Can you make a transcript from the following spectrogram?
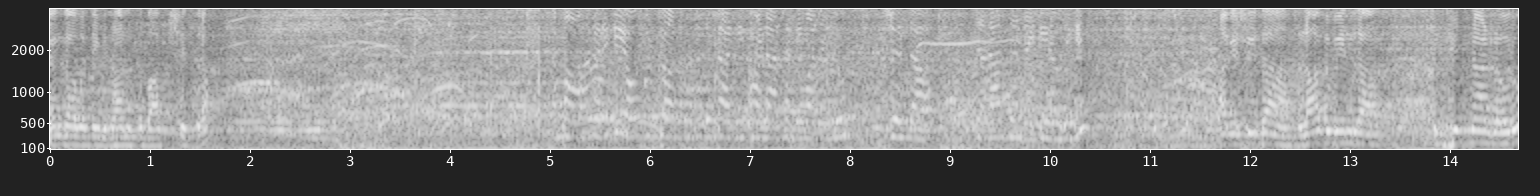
ಗಂಗಾವತಿ ವಿಧಾನಸಭಾ ಕ್ಷೇತ್ರ. ನಮ್ಮ ಕರೆಗೆ ಹೋಗ್ಬಿಟ್ಟು ಆಗಮಿಸಿದ್ದಕ್ಕಾಗಿ ಬಹಳ ಧನ್ಯವಾದಗಳು. ಶ್ವೇತಾ ಜನಾರ್ದನ್ ರೆಡ್ಡಿ ಅವರಿಗೆ. ಹಾಗೆ ಶ್ರೀತಾ ರಾಘವೇಂದ್ರ ಹಿಟ್ನಾಳ್ರವರು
